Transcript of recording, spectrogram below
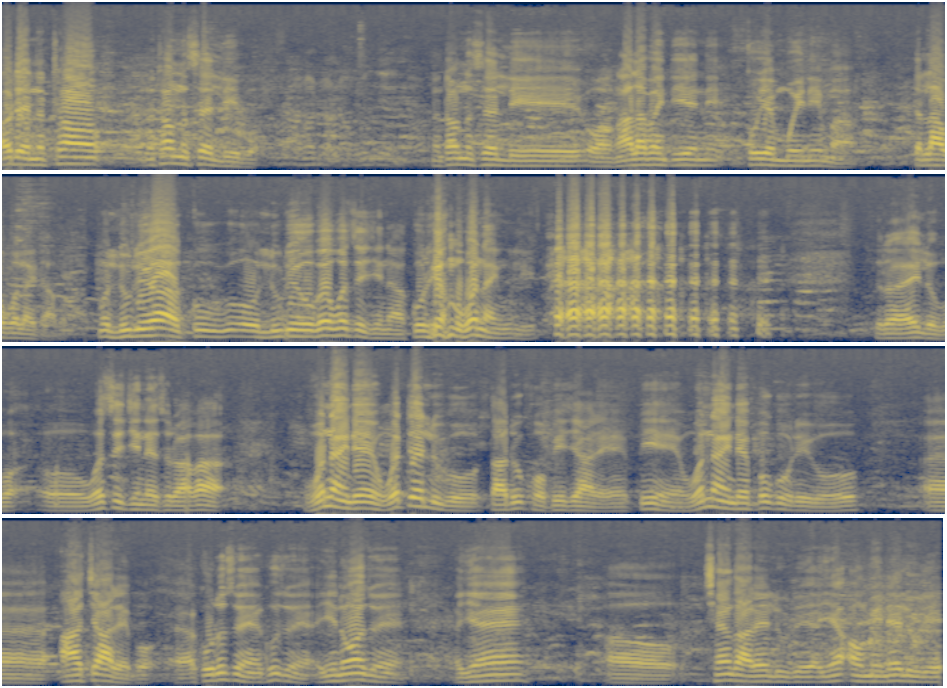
ဟုတ်တယ်2000 2024ပေါ့ 2024ဟိုငါးလပိုင်းတည့်ရက်နေ့ကိုယ့်ရဲ့မွေးနေ့မှာတစ်လဝက်လိုက်တာပေါ့ဟိုလူတွေကကိုဟိုလူတွေကိုပဲဝက်စေချင်တာကိုတွေကမဝက်နိုင်ဘူးလေဆိုတော့အဲ့လိုပေါ့ဟိုဝက်စေချင်တယ်ဆိုတာကဝက်နိုင်တဲ့ဝက်တဲ့လူကိုတာတုခေါ်ပေးကြတယ်ပြီးရင်ဝက်နိုင်တဲ့ပုံကိုယ်တွေကိုအဲအားကြတယ်ပေါ့အဲအကိုတို့ဆိုရင်အခုဆိုရင်အရင်တော့ဆိုရင်အရန်ဟိုချမ်းသာတဲ့လူတွေအရန်အောင်မြင်တဲ့လူတွေ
